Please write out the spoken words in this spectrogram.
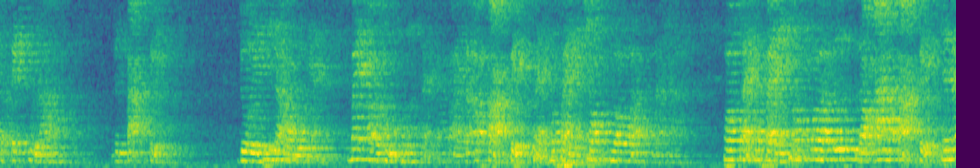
สเปกคูลัมหรือปากเป็ดโดยที่เราเนี่ยไม่เอาถุงมือใส่เข้าไปแล้วเอาปากเป็ดใส่เข้าไปในช่องคลอดนะคะพอใส่เข้าไปในช่องคลอดปุ๊บเราอ้าปากเป็ดใช่ไหม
